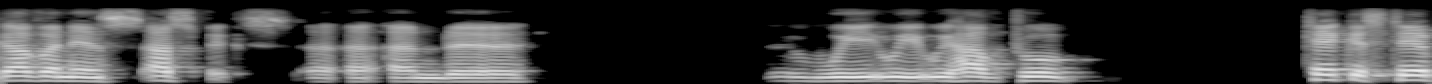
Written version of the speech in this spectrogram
governance aspects, uh, uh and uh, we, we we have to take a step,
